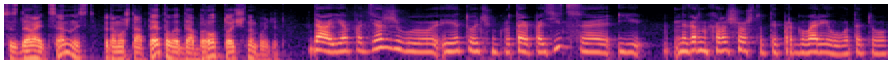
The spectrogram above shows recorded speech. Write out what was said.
создавать ценность, потому что от этого добро точно будет. Да, я поддерживаю, и это очень крутая позиция. И, наверное, хорошо, что ты проговорил вот, эту,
